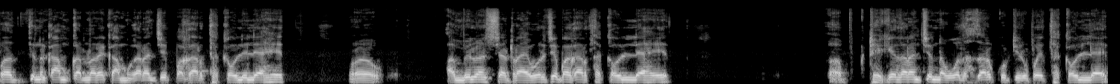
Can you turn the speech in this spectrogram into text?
पद्धतीनं काम करणाऱ्या कामगारांचे पगार थकवलेले आहेत. ॲम्ब्युलन्सच्या ड्रायव्हरचे पगार थकवलेले आहेत. ठेकेदारांचे नव्वद हजार कोटी रुपये थकवलेले आहेत.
